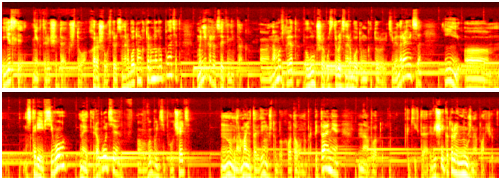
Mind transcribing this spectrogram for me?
Если некоторые считают, что хорошо устроиться на работу, на которую много платят, мне кажется, это не так. На мой взгляд, лучше устроиться на работу, на которую тебе нравится, и, э, скорее всего, на этой работе а, вы будете получать ну, нормально так денег, чтобы хватало на пропитание, на оплату каких-то вещей, которые нужно оплачивать.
